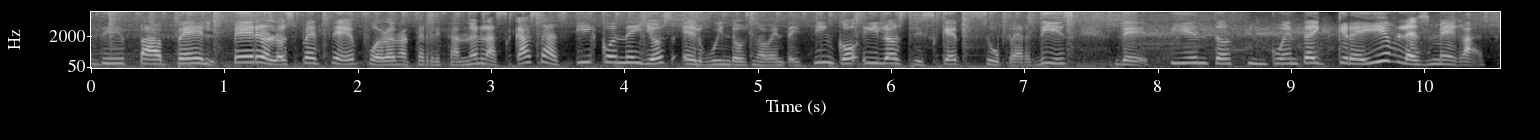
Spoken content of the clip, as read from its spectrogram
de papel. Pero los PC fueron aterrizando en las casas y con ellos el Windows 95 y los disquetes Super Disc de 150 increíbles megas.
